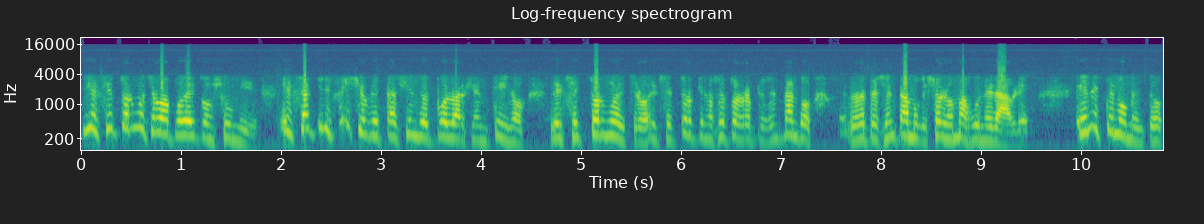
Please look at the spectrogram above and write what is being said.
y el sector nuestro va a poder consumir. El sacrificio que está haciendo el pueblo argentino, el sector nuestro, el sector que nosotros representando, representamos que son los más vulnerables, en este momento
